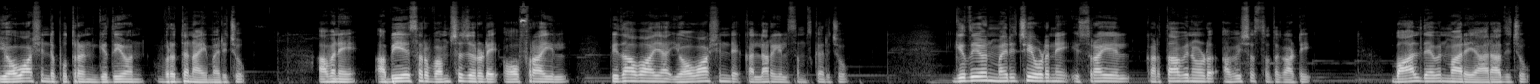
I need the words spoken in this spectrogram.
യോവാഷിന്റെ പുത്രൻ ഗിതയോൻ വൃദ്ധനായി മരിച്ചു. അവനെ അബിയേസർ വംശജരുടെ ഓഫ്രായിൽ പിതാവായ യോവാഷിന്റെ കല്ലറയിൽ സംസ്കരിച്ചു. ഗിതയോൻ മരിച്ചയുടനെ ഇസ്രായേൽ കർത്താവിനോട് അവിശ്വസ്തത കാട്ടി. ബാൽ ദേവന്മാരെ ആരാധിച്ചു.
